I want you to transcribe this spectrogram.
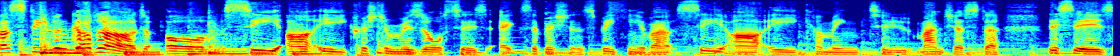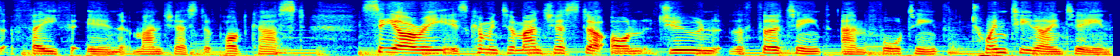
That's Stephen Goddard of CRE Christian Resources Exhibition speaking about CRE coming to Manchester. This is Faith in Manchester podcast. CRE is coming to Manchester on June the 13th and 14th, 2019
